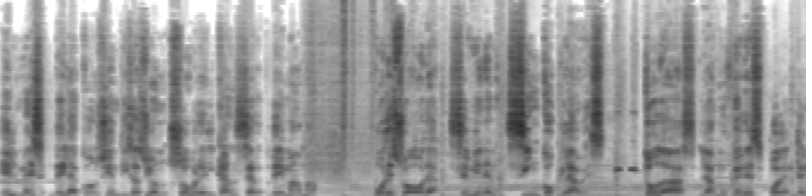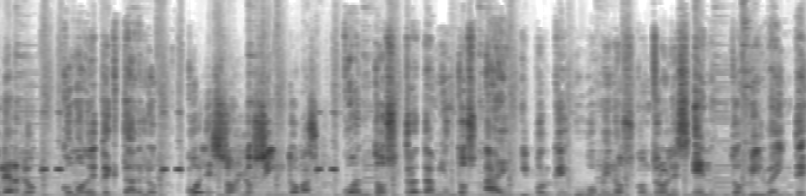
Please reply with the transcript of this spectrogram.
el mes de la concientización sobre el cáncer de mama. Por eso ahora se vienen cinco claves. ¿Todas las mujeres pueden tenerlo? ¿Cómo detectarlo? ¿Cuáles son los síntomas? ¿Cuántos tratamientos hay y por qué hubo menos controles en 2020?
